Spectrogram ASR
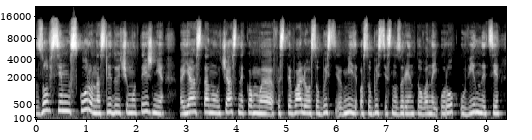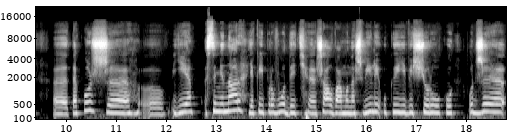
Зовсім скоро, на слідуючому тижні, е, я стану учасником е, фестивалю особист... мій особистісно зорієнтований урок у Вінниці. Також є семінар, який проводить Шалва Амонашвілі у Києві щороку. Отже,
